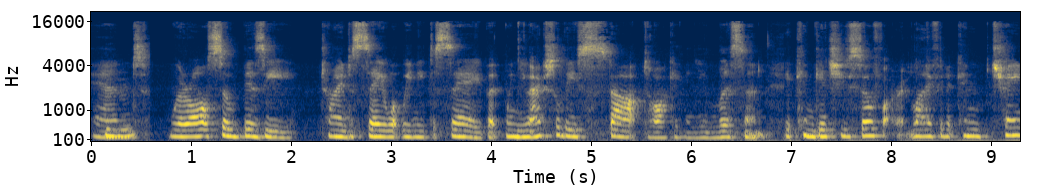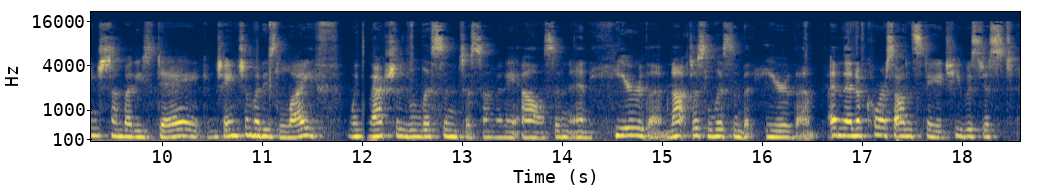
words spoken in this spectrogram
And mm-hmm. we're all so busy trying to say what we need to say, but when you actually stop talking and you listen, it can get you so far in life and it can change somebody's day, it can change somebody's life when you actually listen to somebody else and, and hear them, not just listen, but hear them. And then, of course, on stage, he was just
